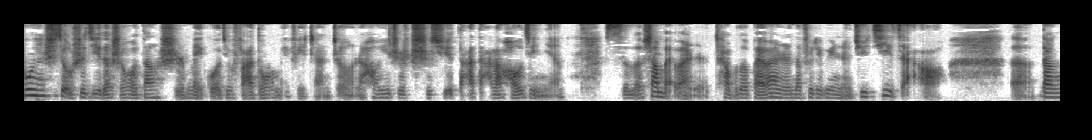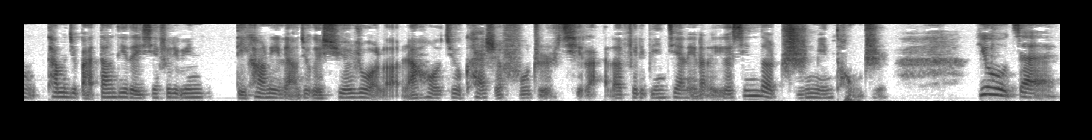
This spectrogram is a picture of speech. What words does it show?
公元十九世纪的时候，当时美国就发动了美菲战争，然后一直持续打打了好几年，死了上百万人，差不多百万人的菲律宾人。据记载啊，呃，当他们就把当地的一些菲律宾抵抗力量就给削弱了，然后就开始扶植起来了。菲律宾建立了一个新的殖民统治，又在，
